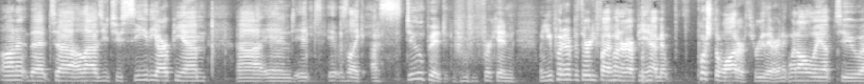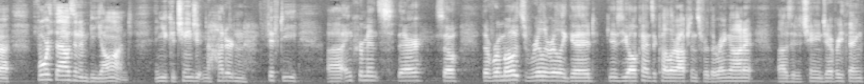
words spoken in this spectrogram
on it that uh, allows you to see the RPM, uh, and it it was like a stupid freaking when you put it up to 3,500 RPM, it pushed the water through there, and it went all the way up to uh, 4,000 and beyond, and you could change it in 150 uh, increments there. So the remote's really really good. Gives you all kinds of color options for the ring on it. Allows you to change everything.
